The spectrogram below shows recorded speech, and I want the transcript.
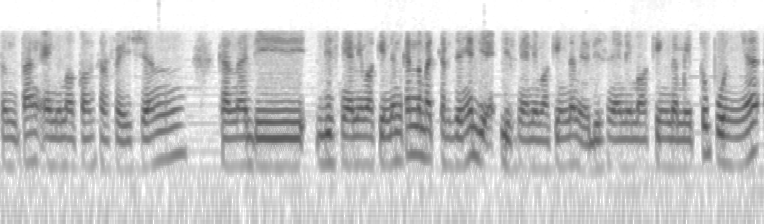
tentang animal conservation karena di Disney Animal Kingdom kan tempat kerjanya di Disney Animal Kingdom ya. Disney Animal Kingdom itu punya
